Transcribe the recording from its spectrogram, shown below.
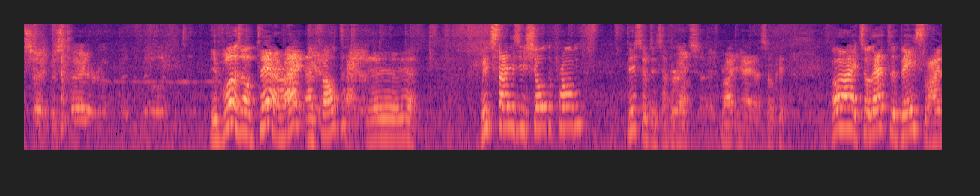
That side was tighter up in the middle. of It was up there, right? I Yeah, felt that. yeah. Yeah, yeah, yeah. Which side is your shoulder problem? This or this? I forgot. Right side. Right, yeah, yes, okay. All right, so that's the baseline.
